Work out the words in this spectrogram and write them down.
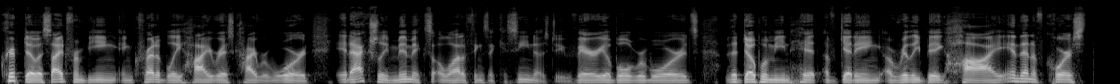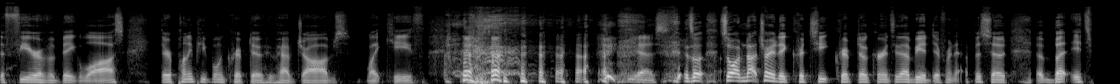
crypto, aside from being incredibly high risk, high reward, it actually mimics a lot of things that casinos do variable rewards, the dopamine hit of getting a really big high, and then, of course, the fear of a big loss. There are plenty of people in crypto who have jobs like Keith. yes. So, so I'm not trying to critique cryptocurrency. That'd be a different episode. But it's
